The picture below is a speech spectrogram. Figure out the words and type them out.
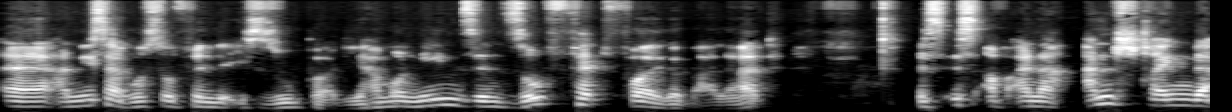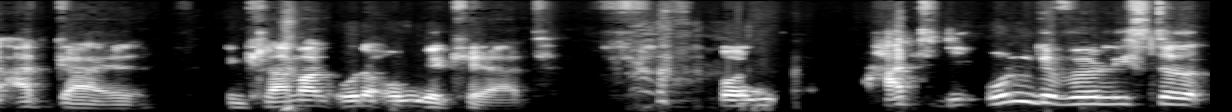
äh, Anissa Russo finde ich super. Die Harmonien sind so fett vollgeballert. Es ist auf eine anstrengende Art geil, in Klammern oder umgekehrt. Und hat die ungewöhnlichste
